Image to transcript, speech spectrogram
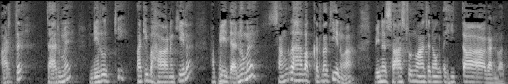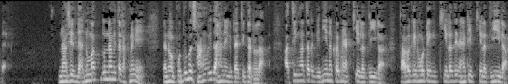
අර්ථ ධර්ම නිරුත්ති පටිභාන කියලා අපේ දැනුම සංග්‍රහයක් කරලා තියෙනවා වෙන ශාස්ත්‍රුන් වහන්සේනකට හිතා ගන්නවත් බෑ. උන්වහන්සේ දැනුමක් දුන්නා විතරක් නෙමෙයි. දැනුම පුදුම සංවිධානයකට ඇති කරලා අතින් අතට ගෙනියන ක්‍රමයක් කියලා දීලා, තව කෙනෙකුට ඒක කියලා දෙන හැටි කියලා දීලා,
